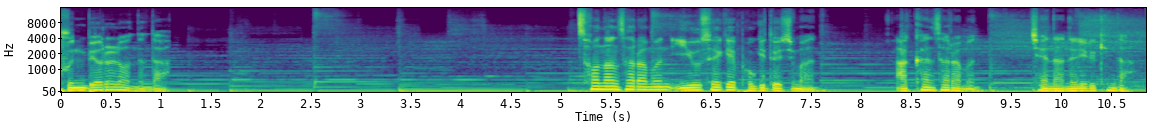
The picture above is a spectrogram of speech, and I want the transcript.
분별을 얻는다. 선한 사람은 이웃에게 복이 되지만 악한 사람은 재난을 일으킨다.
